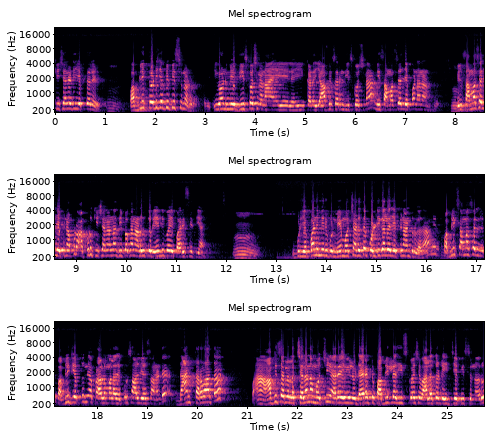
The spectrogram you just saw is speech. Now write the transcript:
కిషన్ రెడ్డి చెప్తలేడు. పబ్లిక్ తోటి చెప్పిస్తున్నాడు ఇగోండి మీరు తీసుకొచ్చిన నా ఇక్కడ ఈ ఆఫీసర్ని తీసుకొచ్చిన మీ సమస్యలు చెప్పండి అని అంటారు వీళ్ళు సమస్యలు చెప్పినప్పుడు అప్పుడు కిషన్ అన్న దీపక్ అన్న అడుగుతారు ఏంది పోయి పరిస్థితి అని. ఇప్పుడు చెప్పండి మీరు ఇప్పుడు మేము వచ్చి అడిగితే పొలిటికల్గా చెప్పిన అంటారు కదా మీరు పబ్లిక్ సమస్యలు పబ్లిక్ చెప్తుంది ఆ ప్రాబ్లం అది ఎప్పుడు సాల్వ్ చేస్తానంటే దాని తర్వాత ఆఫీసర్ల చలనం వచ్చి అరే వీళ్ళు డైరెక్ట్ పబ్లిక్లో తీసుకొచ్చి వాళ్ళతో ఇది చేపిస్తున్నారు.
